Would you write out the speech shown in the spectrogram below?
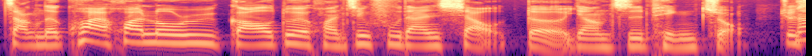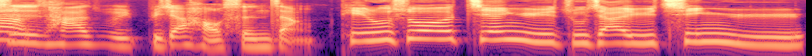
长得快、换肉率高、对环境负担小的养殖品种，就是它比比较好生长。比如说煎鱼、竹夹鱼、青鱼、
